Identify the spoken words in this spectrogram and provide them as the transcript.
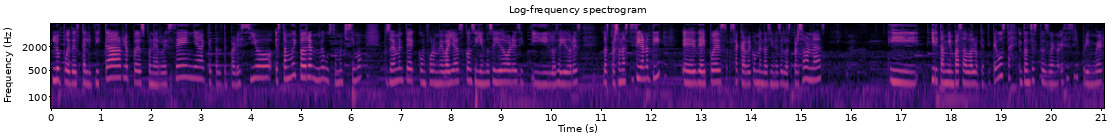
lo puedes calificar, le puedes poner reseña, qué tal te pareció. Está muy padre, a mí me gustó muchísimo. Pues obviamente conforme vayas consiguiendo seguidores y, los seguidores, las personas te sigan a ti, eh, de ahí puedes sacar recomendaciones de las personas y, y también basado a lo que a ti te gusta. Entonces pues bueno, ese es el primer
